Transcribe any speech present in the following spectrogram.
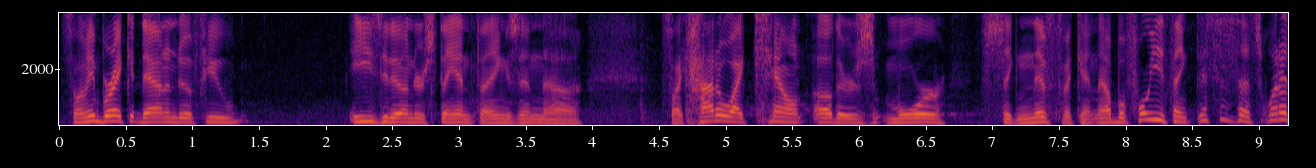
So let me break it down into a few easy to understand things. And uh, it's like, how do I count others more significant? Now, before you think this is a, what a,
